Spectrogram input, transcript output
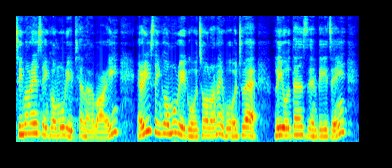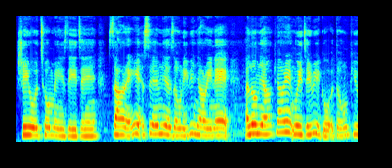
ကြီးမားတဲ့စိန်ခေါ်မှုတွေဖြစ်လာပါတယ်။အဲဒီစိန်ခေါ်မှုတွေကိုကျော်လွှားနိုင်ဖို့အတွက်လေယိုတန့်စင်ပေးခြင်း၊ရေကိုချုံမိန်စေခြင်းစားတဲ့အစင်းအမြင့်ဆုံးနည်းပညာတွေနဲ့အလွန်များပြားတဲ့ငွေကြေးတွေကိုအသုံးပြု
